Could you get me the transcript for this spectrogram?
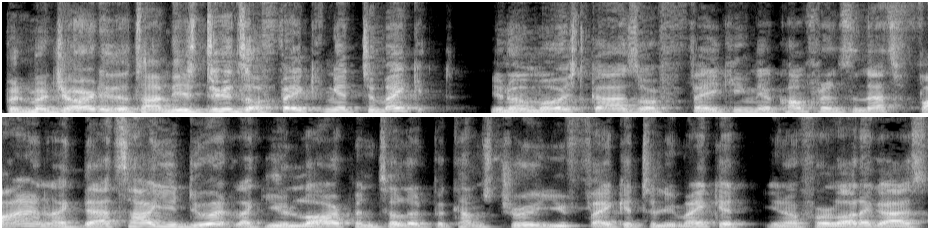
But majority of the time, these dudes are faking it to make it. You know, most guys are faking their confidence, and that's fine. Like that's how you do it. Like you LARP until it becomes true. You fake it till you make it. You know, for a lot of guys,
